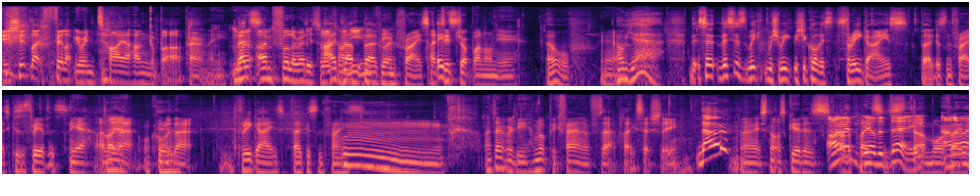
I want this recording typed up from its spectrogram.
It should like fill up your entire hunger bar. Apparently, My, Let's- I'm full already, so I I'd can't love eat burger anything. and fries. I It's- did drop one on you. Oh. Yeah. Oh yeah. So this is we, we should we, we should call this three guys burgers and fries because there's three of us. Yeah, I like Yeah. that. We'll call it that. Three guys burgers and fries. Hmm. I don't really. I'm not a big fan of that place actually. No. No, it's not as good as I other went the other day, that are more and available. I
